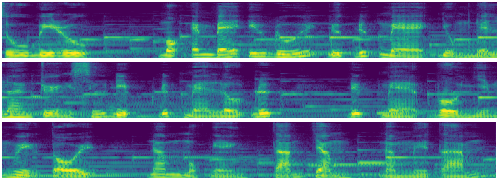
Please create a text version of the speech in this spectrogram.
Subiru, một em bé yếu đuối được Đức Mẹ dùng để loan truyền sứ điệp Đức Mẹ Lộ Đức, Đức Mẹ vô nhiễm nguyên tội năm 1858.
